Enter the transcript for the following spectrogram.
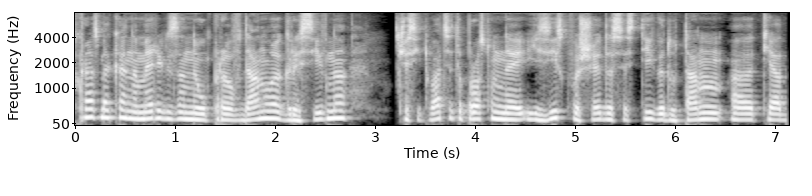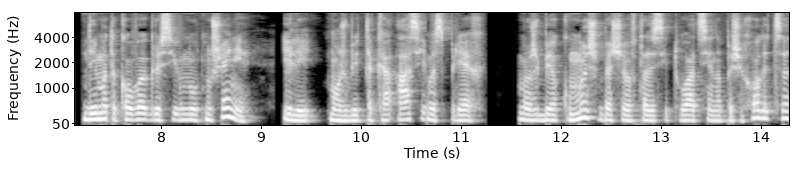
в крайна сметка я намерих за неоправдано агресивна, че ситуацията просто не изискваше да се стига до там а, тя да има такова агресивно отношение. Или, може би, така аз я възприех. Може би, ако мъж беше в тази ситуация на пешеходеца,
